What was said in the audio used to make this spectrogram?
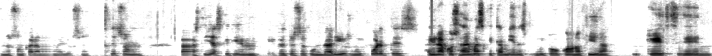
no son caramelos. ¿eh? Son pastillas que tienen efectos secundarios muy fuertes. Hay una cosa además que también es muy poco conocida, que es en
